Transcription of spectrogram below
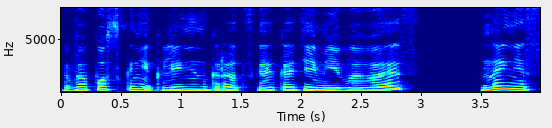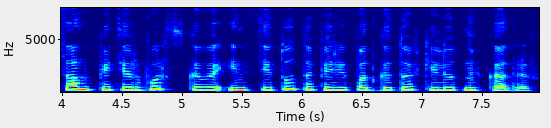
выпускник Ленинградской академии ВВС, ныне Санкт-Петербургского института переподготовки летных кадров.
